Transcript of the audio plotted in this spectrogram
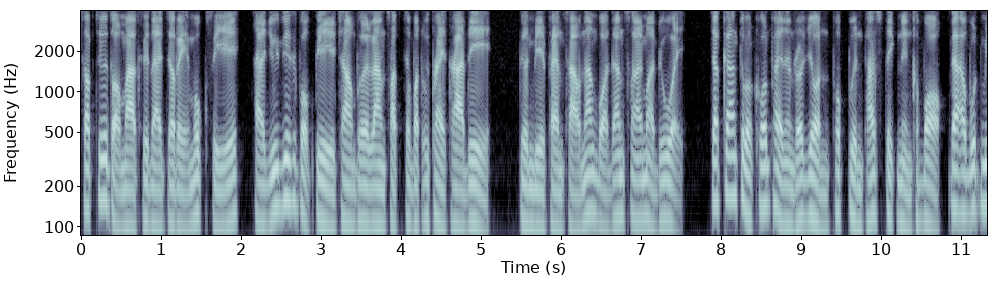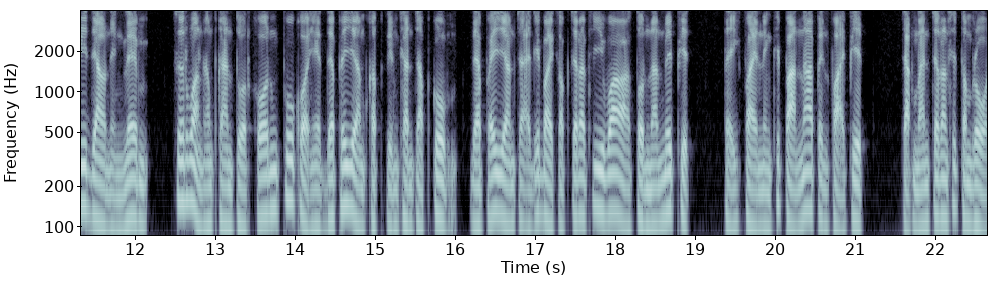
ทราบชื่อต่อมาคือนายเจเรมุกศรีอายุ 26 ปีชาวอำเภอลานสักจังหวัดอุทัยธานีเกิดมีแฟนสาวนั่งเบาะด้านซ้ายมาด้วย จากการตรวจค้นภายในรถยนต์พบปืนพลาสติกหนึ่งกระบอกและอาวุธมีดยาวหนึ่งเล่มซึ่งระหว่างทำการตรวจค้น ผู้ก่อเหตุได้พยายามขับขืนคันจับกลุ่มและพยายามจะอธิบายกับเจ้าหน้าที่ว่าตนนั้นไม่ผิด แต่อีกฝ่ายหนึ่งที่ปาดหน้าเป็นฝ่ายผิด จากนั้นเจ้าหน้าที่ตำรวจ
